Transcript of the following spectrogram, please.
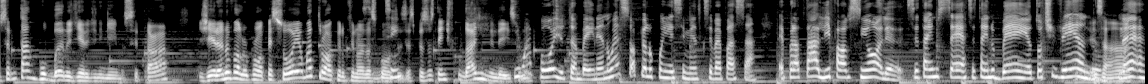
você não está roubando dinheiro de ninguém, você está gerando valor para uma pessoa e é uma troca no final das contas. Sim. E as pessoas têm dificuldade de entender isso. E né? um apoio também, né? Não é só pelo conhecimento que você vai passar. É para estar tá ali e falar assim: olha, você está indo certo, você está indo bem, eu tô te vendo. Exato. Né?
